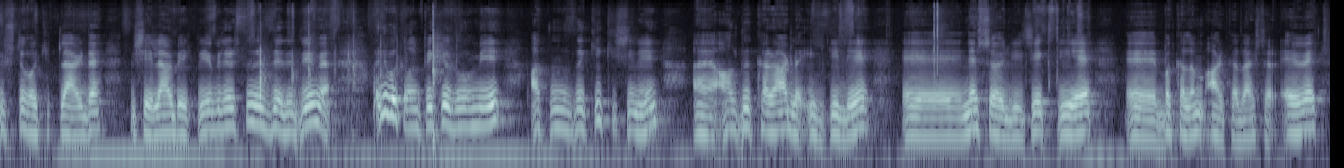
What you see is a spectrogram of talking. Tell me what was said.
üçlü vakitlerde bir şeyler bekleyebilirsiniz dedi değil mi? Hadi bakalım peki Rumi aklınızdaki kişinin e, aldığı kararla ilgili e, ne söyleyecek diye e, bakalım arkadaşlar. Evet,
